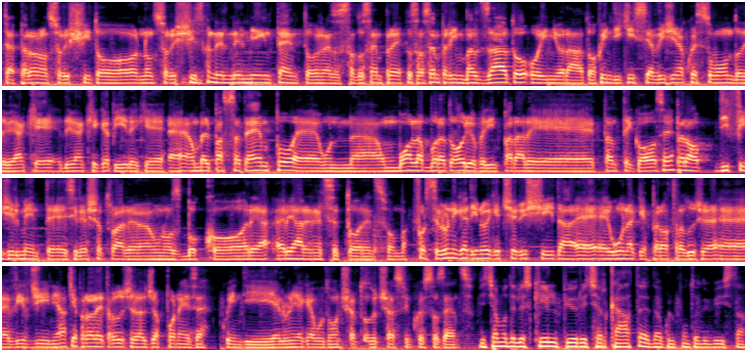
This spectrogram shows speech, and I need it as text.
cioè, però non sono riuscito, non sono riuscito nel, nel mio intento, cioè, sono, stato sempre, sono stato sempre rimbalzato o ignorato. Quindi chi si avvicina a questo mondo deve anche, deve anche capire che è un bel passatempo, è un, un buon laboratorio per imparare tante cose, però difficilmente si riesce a trovare uno sbocco rea- reale nel settore insomma. Forse l'unica di noi che ci è riuscita è, è una che però traduce Virginia, che però lei traduce dal giapponese, quindi è l'unica che ha avuto un certo successo in questo senso. Diciamo delle skill più ricercate da quel punto di vista.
